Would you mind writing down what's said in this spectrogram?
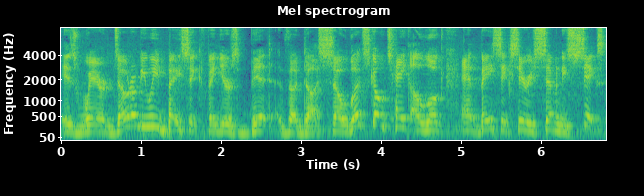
is where WWE WWE Basic figures bit the dust. So let's go take a look at Basic Series 76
